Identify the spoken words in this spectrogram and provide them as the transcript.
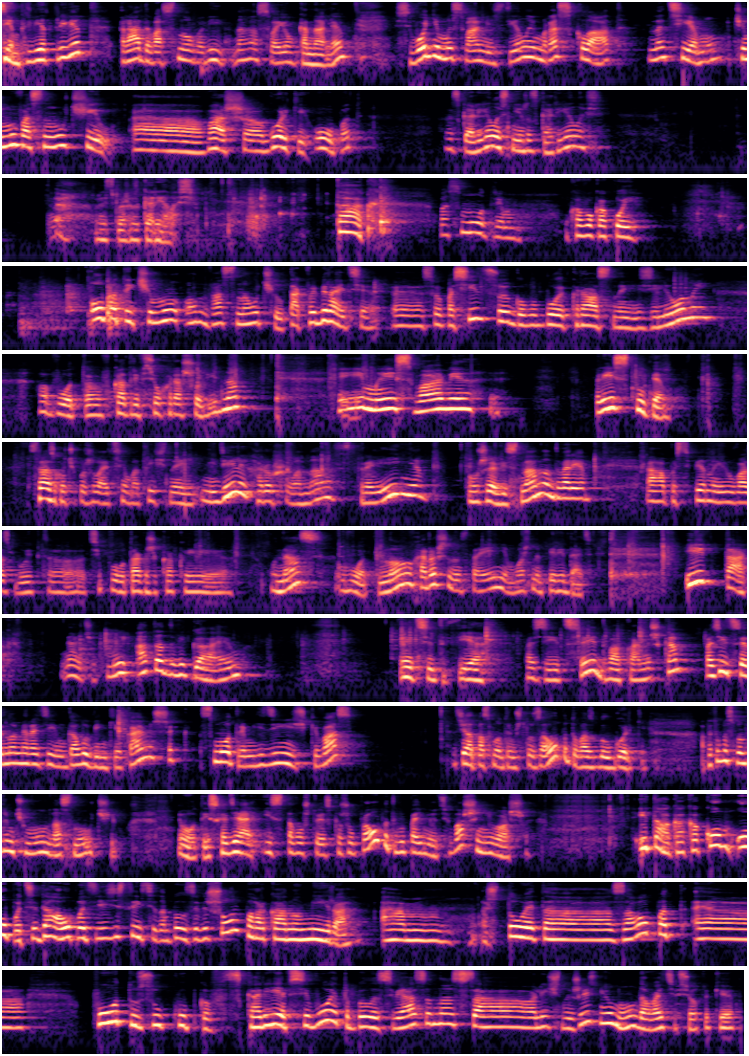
Всем привет-привет! Рада вас снова видеть на своем канале. Сегодня мы с вами сделаем расклад на тему, чему вас научил э, ваш горький опыт. Разгорелась, не разгорелась? Вроде бы разгорелась. Так, посмотрим, у кого какой опыт и чему он вас научил. Так, выбирайте э, свою позицию, голубой, красный, зеленый. Вот, э, в кадре все хорошо видно. И мы с вами приступим. Сразу хочу пожелать всем отличной недели, хорошего настроения. Уже весна на дворе. А постепенно и у вас будет э, тепло, так же, как и у нас. Вот. Но хорошее настроение можно передать. Итак, значит, мы отодвигаем эти две позиции, два камешка. Позиция номер один, голубенький камешек. Смотрим единички вас. Сейчас посмотрим, что за опыт у вас был горький, а потом посмотрим, чему он вас научил. Вот, исходя из того, что я скажу про опыт, вы поймете, ваши, не ваши. Итак, о каком опыте? Да, опыт действительно был завершен по аркану мира. Эм, что это за опыт? Э, по тузу кубков. Скорее всего, это было связано с а, личной жизнью. Ну, давайте все-таки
